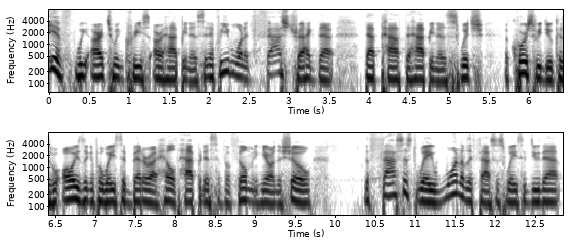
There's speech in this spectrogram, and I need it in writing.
if we are to increase our happiness and if we even want to fast track that that path to happiness which of course we do because we're always looking for ways to better our health happiness and fulfillment here on the show the fastest way one of the fastest ways to do that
